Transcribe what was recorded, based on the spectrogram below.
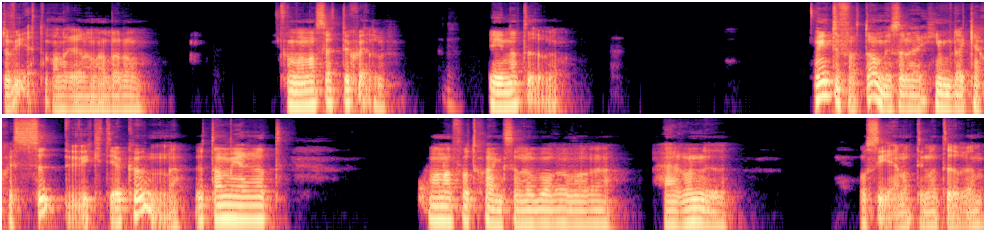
Då vet man redan alla dem. För man har sett det själv i naturen. Och inte för att de är sådär himla kanske superviktiga att kunna, utan mer att man har fått chansen att bara vara här och nu och se något i naturen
